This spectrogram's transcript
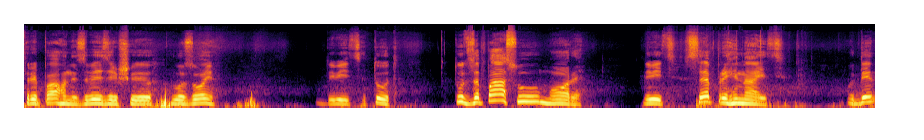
три пагони з визрівшою лозою. Дивіться, тут. Тут запасу море. Дивіться, все пригинається. Один,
